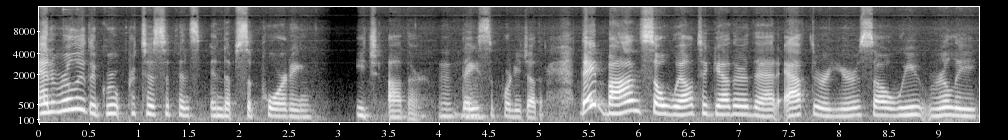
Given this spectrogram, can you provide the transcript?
And really, the group participants end up supporting each other. They mm-hmm. support each other. They bond so well together that after a year or so, we really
